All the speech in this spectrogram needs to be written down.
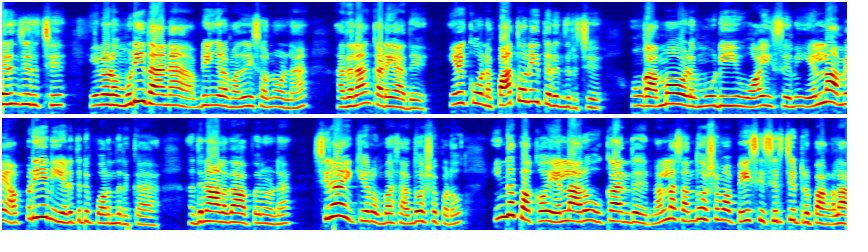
தெரிஞ்சிருச்சு? என்னோட முடி தானே அப்படிங்கிற மாதிரி சொன்னோன்னே அதெல்லாம் கிடையாது. எனக்கு உன்னை பார்த்தோன்னே தெரிஞ்சிருச்சு. உங்கள் அம்மாவோட முடி வாய்ஸுன்னு எல்லாமே அப்படியே நீ எடுத்துகிட்டு பிறந்திருக்க. அதனால தான் அப்பனோட சிராய்க்கு ரொம்ப சந்தோஷப்படும். இந்த பக்கம் எல்லாரும் உட்காந்து நல்லா சந்தோஷமாக பேசி சிரிச்சிட்டு இருப்பாங்களா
